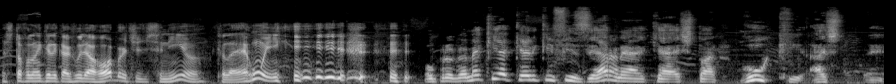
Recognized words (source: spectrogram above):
Você tá falando aquele com a Julia Roberts de Sininho? Que ela é ruim. O problema é que aquele que fizeram, né, que é a história Hulk, a, his- é,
